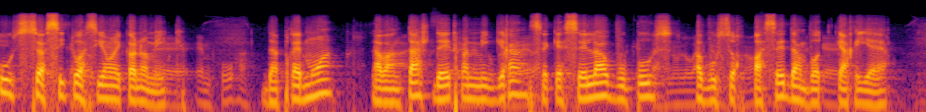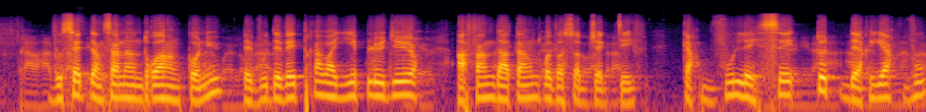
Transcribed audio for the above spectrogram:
ou sa situation économique. D'après moi, l'avantage d'être un migrant, c'est que cela vous pousse à vous surpasser dans votre carrière. Vous êtes dans un endroit inconnu et vous devez travailler plus dur afin d'atteindre vos objectifs, car vous laissez tout derrière vous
